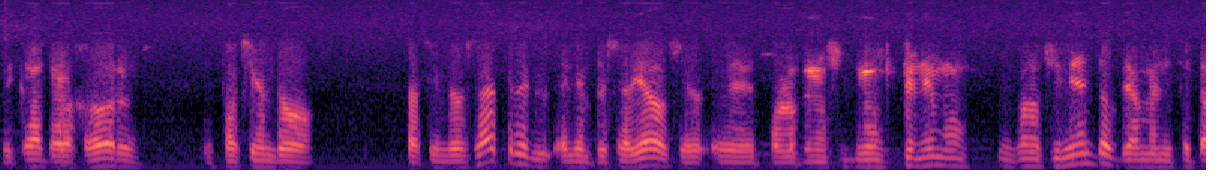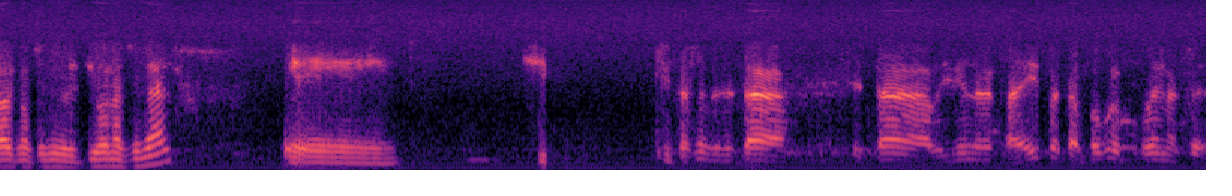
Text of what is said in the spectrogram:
de cada trabajador está haciendo está haciendo desastre, el, empresariado, eh, por lo que nosotros tenemos en conocimiento, que ha manifestado el Consejo Directivo Nacional, eh, situación que se está se está viviendo en el país, pues tampoco pueden hacer,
